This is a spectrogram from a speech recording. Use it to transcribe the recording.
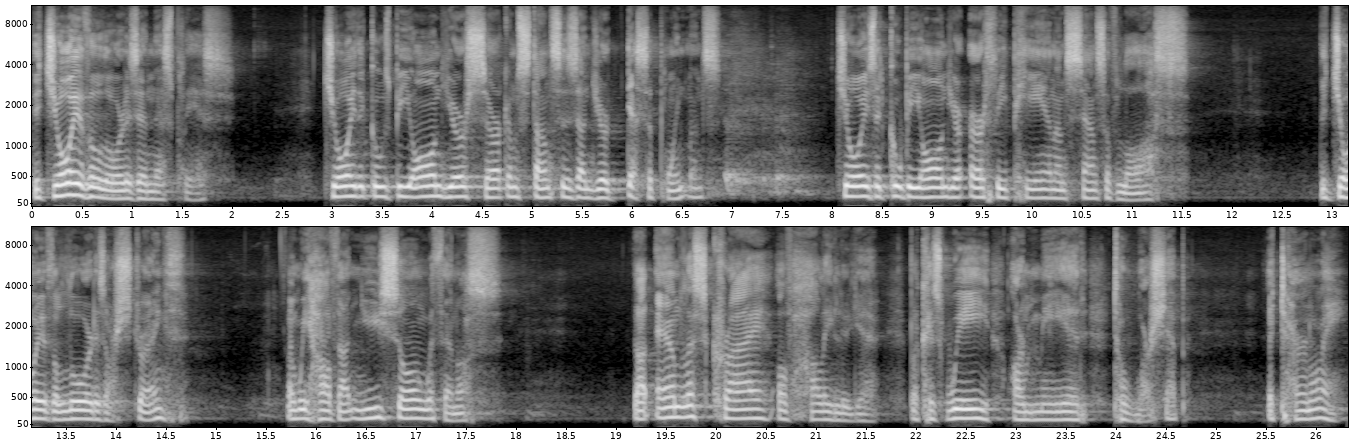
The joy of the Lord is in this place. Joy that goes beyond your circumstances and your disappointments. Joys that go beyond your earthly pain and sense of loss. The joy of the Lord is our strength. And we have that new song within us, that endless cry of hallelujah, because we are made to worship eternally,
